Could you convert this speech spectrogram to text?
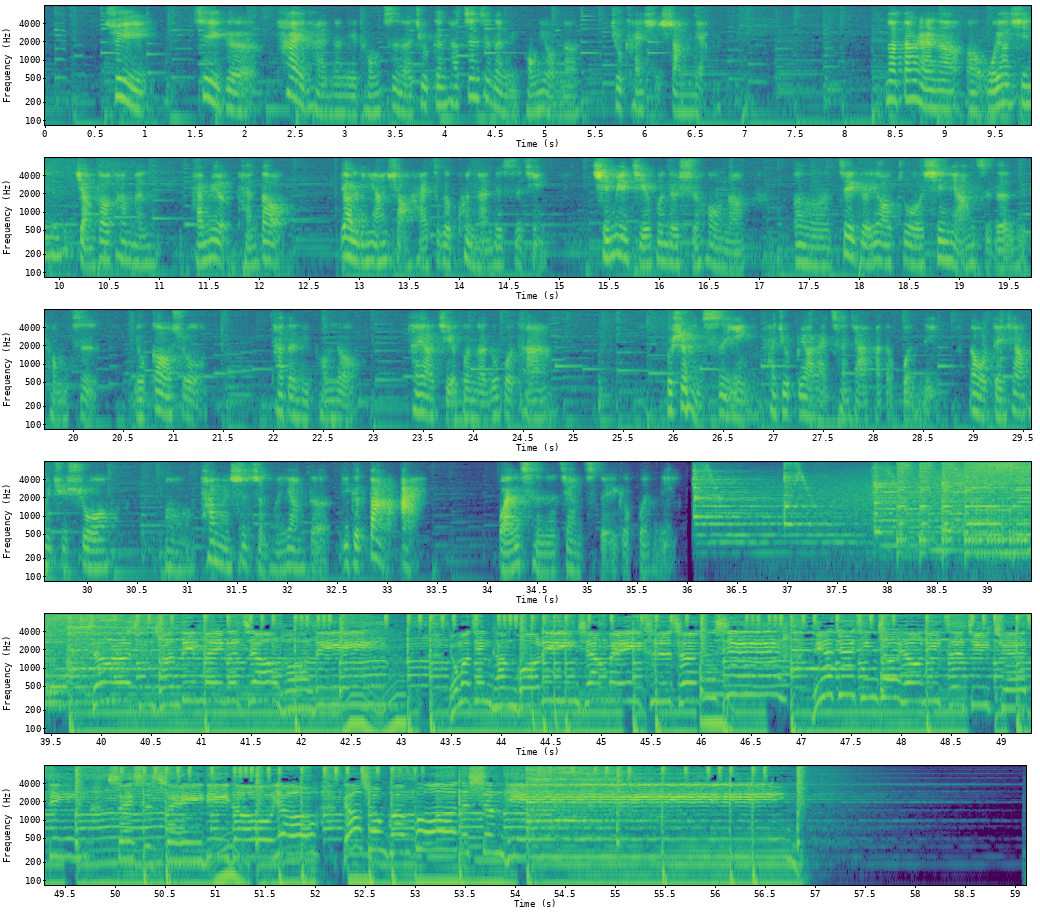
所以这个太太呢，女同志呢，就跟她真正的女朋友呢，就开始商量。那当然呢，呃，我要先讲到他们还没有谈到要领养小孩这个困难的事情。前面结婚的时候呢，呃，这个要做新娘子的女同志有告诉他的女朋友，他要结婚了，如果他不是很适应，他就不要来参加他的婚礼。那我等一下会去说，呃，他们是怎么样的一个大爱完成了这样子的一个婚礼。将热情传递每个角落里，拥抱健康活力，影响每次晨曦。你的剧情就由你自己决定，随时随地都有高雄广声音。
